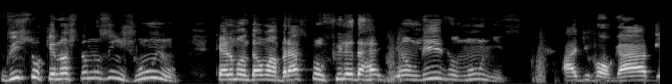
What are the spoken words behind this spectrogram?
Visto que nós estamos em junho, quero mandar um abraço para o filho da região, Lívio Nunes, advogado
